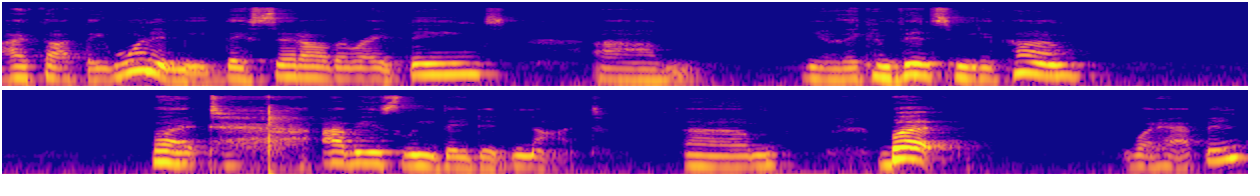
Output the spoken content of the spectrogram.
I thought they wanted me. They said all the right things. Um, you know, they convinced me to come, but obviously they did not. Um, but what happened?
